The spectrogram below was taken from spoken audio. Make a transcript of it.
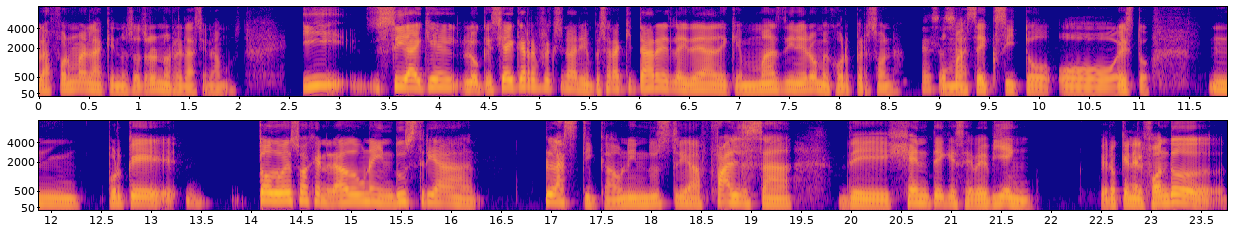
la, forma en la que nosotros nos relacionamos. Y sí hay que, lo que sí hay que reflexionar y empezar a quitar es la idea de que más dinero, mejor persona o más éxito o esto. Mm, porque todo eso ha generado una industria plástica, una industria falsa de gente que se ve bien, pero que en el fondo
